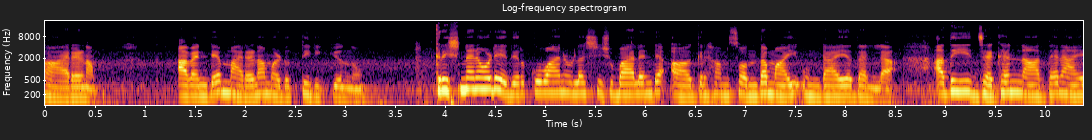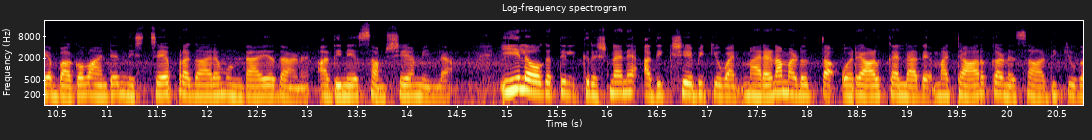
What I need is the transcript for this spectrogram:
കാരണം. അവന്റെ മരണമടുത്തിരിക്കുന്നു. " കൃഷ്ണനോട് എതിർക്കുവാനുള്ള ശിശുപാലന്റെ ആഗ്രഹം സ്വന്തമായി ഉണ്ടായതല്ല. അത് ഈ ജഗന്നാഥനായ ഭഗവാന്റെ നിശ്ചയപ്രകാരം ഉണ്ടായതാണ് അതിന് സംശയമില്ല. ഈ ലോകത്തിൽ കൃഷ്ണനെ അധിക്ഷേപിക്കുവാൻ മരണമടുത്ത ഒരാൾക്കല്ലാതെ മറ്റാർക്കാണ് സാധിക്കുക.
